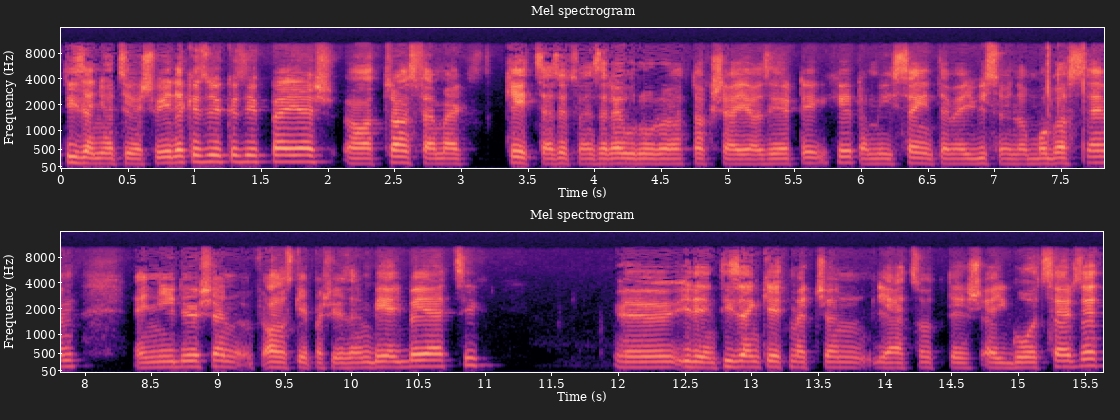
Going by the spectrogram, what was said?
18 éves védekező középpályás, a transfermarkt 250 ezer euróra tagsálja az értékét, ami szerintem egy viszonylag magas szem ennyi idősen, ahhoz képest, hogy az NBA-be játszik idén 12 meccsen játszott és egy gólt szerzett,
